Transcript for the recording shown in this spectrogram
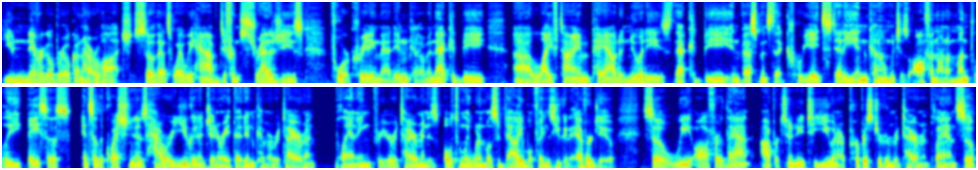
you never go broke on our watch. So that's why we have different strategies for creating that income. And that could be uh, lifetime payout annuities, that could be investments that create steady income, which is often on a monthly basis. And so the question is, how are you going to generate that income in retirement? Planning for your retirement is ultimately one of the most valuable things you can ever do. So we offer that opportunity to you in our purpose driven retirement plan. So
